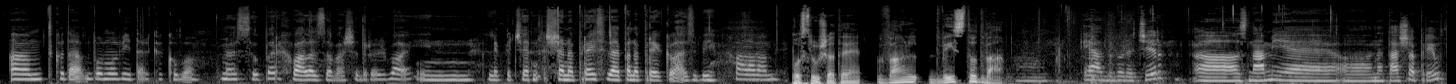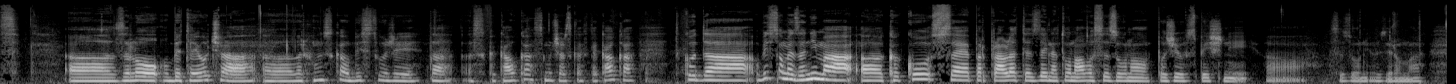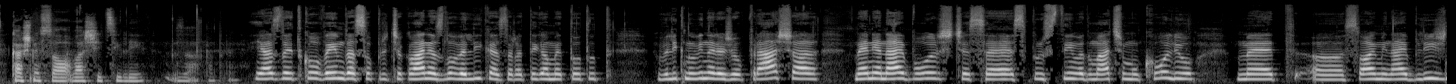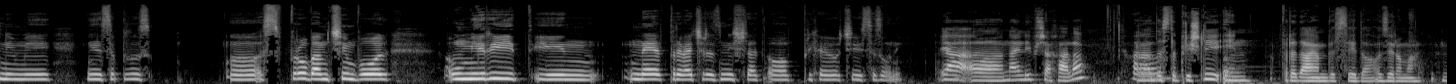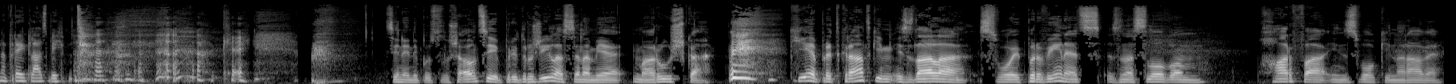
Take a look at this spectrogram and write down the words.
Um, tako da bomo videli, kako bo. No, super, hvala za vašo družbo in lep večer še naprej, sedaj pa naprej glasbi. Hvala vam. Poslušate Val 202. Ja, dobro večer. Uh, z nami je uh, Nataša Prevc, uh, zelo obetajoča, uh, vrhunska, v bistvu že ta skakavka, smučarska skakavka. Tako da v bistvu me zanima, uh, kako se pripravljate zdaj na to novo sezono po že uspešni. Uh, sezoni, oziroma kakšni so vaši cilji za naprej? Jaz zdaj tako vem, da so pričakovanja zelo velika, zaradi tega me to tudi veliko novinarjev že vprašali. Meni je najboljš, če se sprostim v domačem okolju med uh, svojimi najbližnjimi in se uh, sprobam čim bolj umiriti in ne preveč razmišljati o prihajajoči sezoni. Ja, uh, najlepša hvala, hvala. Uh, da ste prišli in predajam besedo oziroma naprej glasbi. okay. Cenjeni poslušalci, pridružila se nam je Maruška, ki je pred kratkim izdala svoj prvenec z naslovom Harfa in zvoki narave.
